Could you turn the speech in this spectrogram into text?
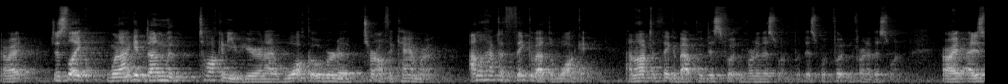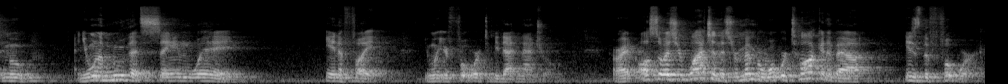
all right? Just like when I get done with talking to you here and I walk over to turn off the camera, I don't have to think about the walking. I don't have to think about put this foot in front of this one, put this foot in front of this one. All right, I just move. And you want to move that same way in a fight. You want your footwork to be that natural. All right, also as you're watching this, remember what we're talking about is the footwork.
